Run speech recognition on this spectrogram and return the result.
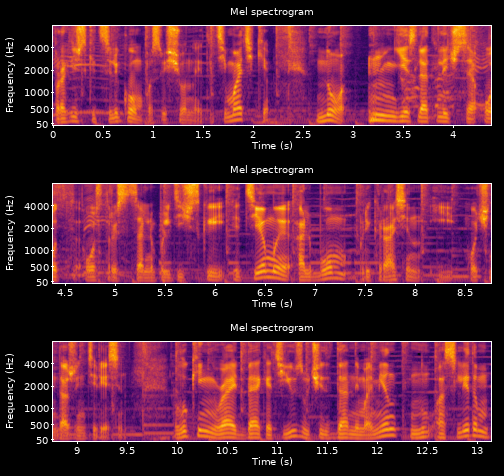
практически целиком посвященный этой тематике. Но если отвлечься от острой социально-политической темы, альбом прекрасен и очень даже интересен. Looking Right Back at You звучит в данный момент, ну а следом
